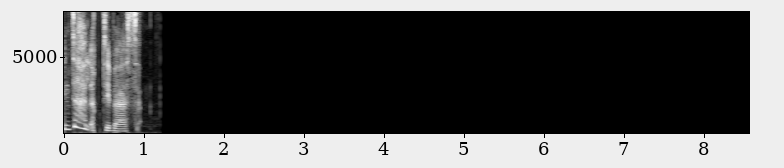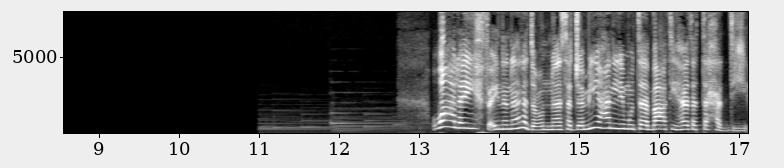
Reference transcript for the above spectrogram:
انتهى الاقتباس. وعليه فإننا ندعو الناس جميعا لمتابعة هذا التحدي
